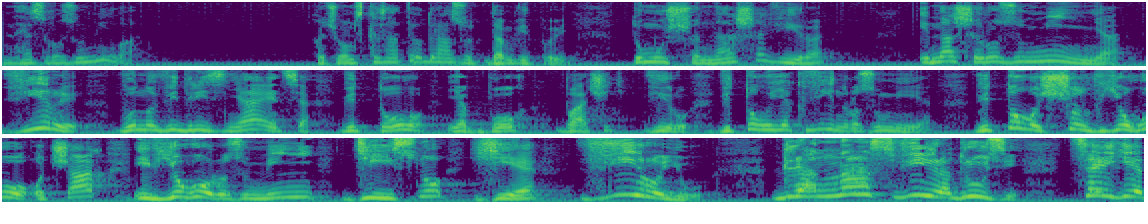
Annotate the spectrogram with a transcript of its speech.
не зрозуміла? Хочу вам сказати одразу, дам відповідь. Тому що наша віра і наше розуміння віри, воно відрізняється від того, як Бог бачить віру, від того, як Він розуміє, від того, що в його очах і в його розумінні дійсно є вірою. Для нас віра, друзі, це є,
